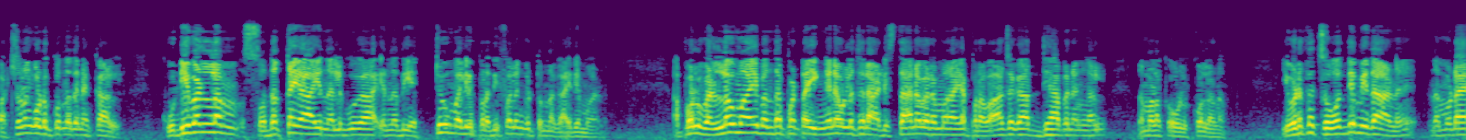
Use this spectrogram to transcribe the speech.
ഭക്ഷണം കൊടുക്കുന്നതിനേക്കാൾ കുടിവെള്ളം സ്വതക്കയായി നൽകുക എന്നത് ഏറ്റവും വലിയ പ്രതിഫലം കിട്ടുന്ന കാര്യമാണ്. അപ്പോൾ വെള്ളവുമായി ബന്ധപ്പെട്ട ഇങ്ങനെയുള്ള ചില അടിസ്ഥാനപരമായ പ്രവാചകാധ്യാപനങ്ങൾ നമ്മളൊക്കെ ഉൾക്കൊള്ളണം. ഇവിടുത്തെ ചോദ്യം ഇതാണ് നമ്മുടെ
